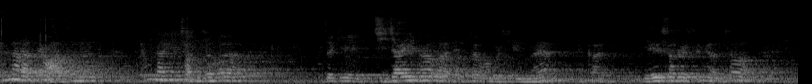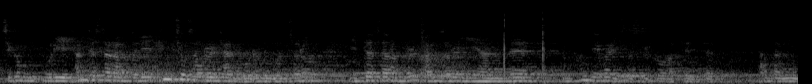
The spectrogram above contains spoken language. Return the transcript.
한나라 때 와서는 상당히 전서가 저기 디자인화가 됐다고 볼 수 있나요? 그러니까 예서를 쓰면서 지금 우리 현대 사람들이 행초서를 잘 모르는 것처럼 이때 사람들 전서를 이해하는데 좀 한계가 있었을 것 같아요. 이때 상당히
